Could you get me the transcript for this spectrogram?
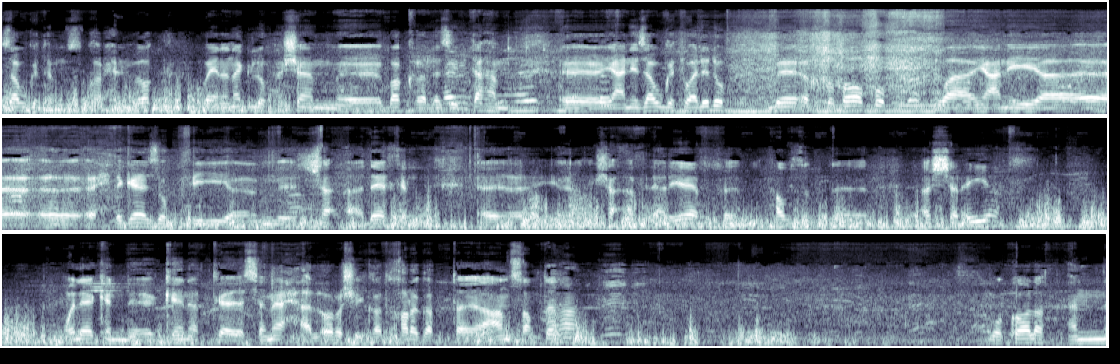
زوجة الموسيقار حلمي بكر وبين نجله هشام بكر الذي اتهم آه، يعني زوجة والده باختطافه ويعني آه، آه، احتجازه في آه، شقة داخل آه، يعني شقة في الأرياف محافظة آه، الشرقية. ولكن كانت سماح القرشي قد خرجت عن صمتها. وقالت أن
